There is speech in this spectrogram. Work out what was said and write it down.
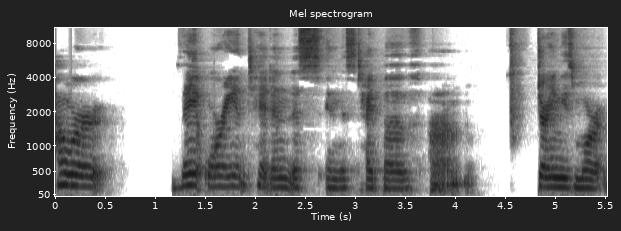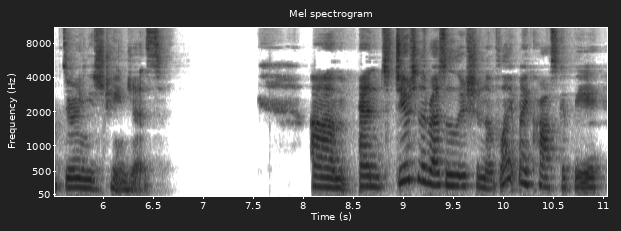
how are they oriented in this in this type of um, during these more during these changes. Um, and due to the resolution of light microscopy,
